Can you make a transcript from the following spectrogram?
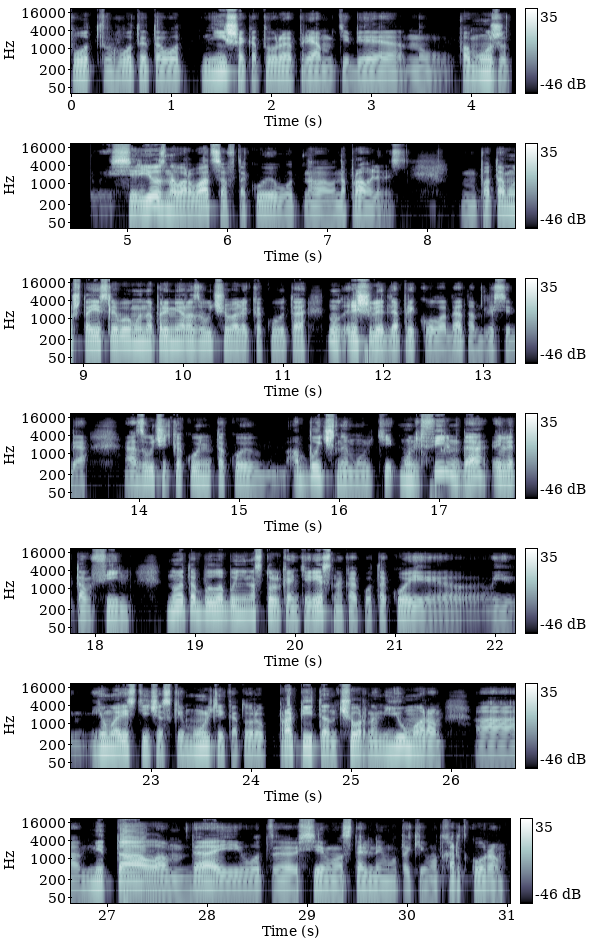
вот, вот это вот ниша, которая прям тебе, ну, поможет серьезно ворваться в такую вот направленность. Потому что если бы мы, например, озвучивали какую-то, ну, решили для прикола, да, там для себя, озвучить какой-нибудь такой обычный мульти, мультфильм, да, или там фильм, ну, это было бы не настолько интересно, как вот такой э, юмористический мультик, который пропитан черным юмором, э, металлом, да, и вот э, всем остальным вот таким вот хардкором.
